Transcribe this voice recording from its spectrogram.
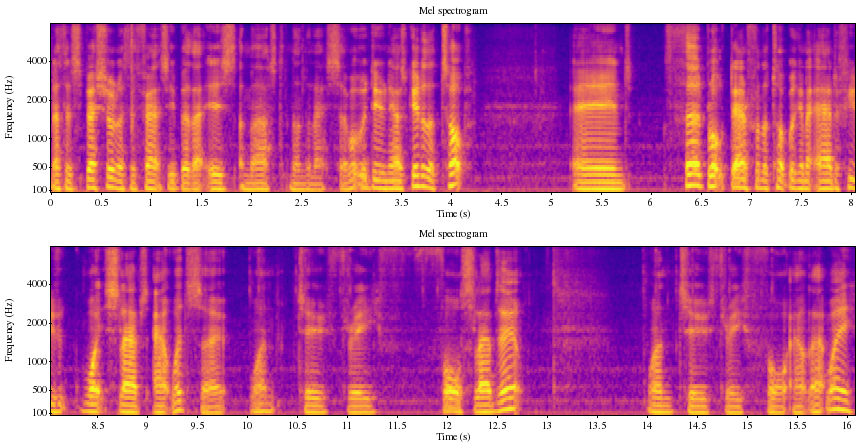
Nothing special, nothing fancy, but that is a mast nonetheless. So what we do now is go to the top and third block down from the top, we're going to add a few white slabs outwards. So one, two, three, four slabs out. one, two, three, four out that way.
